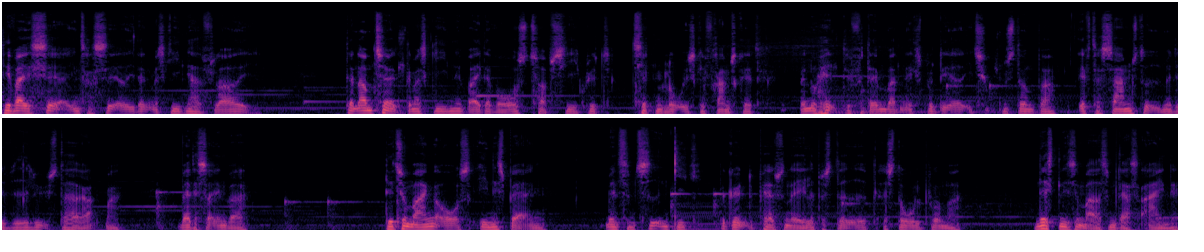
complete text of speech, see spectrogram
Det var især interesseret i den maskine, jeg havde fløjet i. Den omtalte maskine var et af vores top secret teknologiske fremskridt, men uheldigt for dem var den eksploderet i tusind stumper efter sammenstødet med det hvide lys, der havde ramt mig. Hvad det så end var. Det tog mange års indespærring, men som tiden gik, begyndte personalet på stedet at stole på mig. Næsten lige så meget som deres egne.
